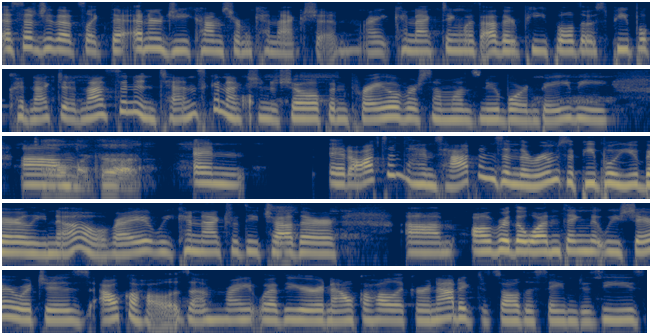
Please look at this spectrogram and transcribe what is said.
essentially that's like the energy comes from connection, right? Connecting with other people, those people connected. And that's an intense connection to show up and pray over someone's newborn baby. Oh Um, my God. and it oftentimes happens in the rooms with people you barely know, right? We connect with each Yeah. other um, over the one thing that we share, which is alcoholism, right? Whether you're an alcoholic or an addict, it's all the same disease.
